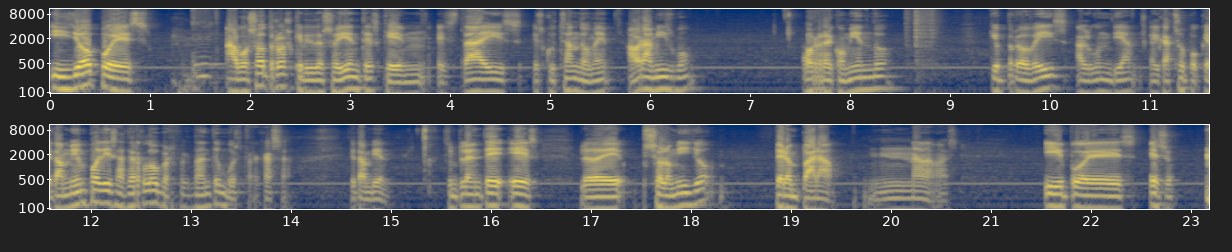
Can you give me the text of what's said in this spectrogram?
Y yo, pues, a vosotros, queridos oyentes, que estáis escuchándome ahora mismo, os recomiendo que probéis algún día el cachopo, que también podéis hacerlo perfectamente en vuestra casa, que también. Simplemente es lo de solomillo, pero empanado, nada más. Y pues eso.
